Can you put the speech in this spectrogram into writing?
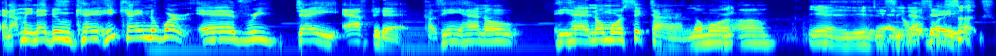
and I mean that dude came. He came to work every day after that because he ain't had no. He had no more sick time. No more. Um. Yeah, yeah. Yeah, See, no that's what sucks.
